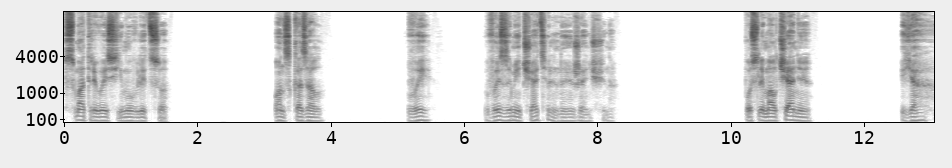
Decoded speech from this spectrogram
всматриваясь ему в лицо. Он сказал, «Вы, вы замечательная женщина». После молчания я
